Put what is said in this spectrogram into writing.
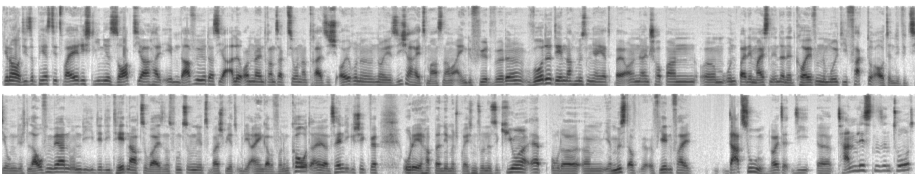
Genau, diese PSD2-Richtlinie sorgt ja halt eben dafür, dass ihr alle Online-Transaktionen ab 30 Euro eine neue Sicherheitsmaßnahme eingeführt würde, wurde. Demnach müssen ja jetzt bei Online-Shoppern ähm, und bei den meisten Internetkäufen eine Multifaktor-Authentifizierung durchlaufen werden, um die Identität nachzuweisen. Das funktioniert zum Beispiel jetzt über die Eingabe von einem Code, der ans Handy geschickt wird, oder ihr habt dann dementsprechend so eine Secure-App oder ähm, ihr müsst auf, auf jeden Fall dazu, Leute, die äh, TAN-Listen sind tot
